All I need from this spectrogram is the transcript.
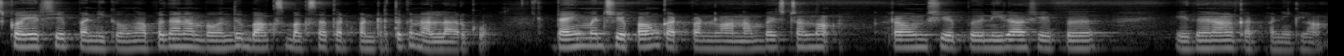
ஸ்கொயர் ஷேப் பண்ணிக்கோங்க. அப்போ தான் நம்ம வந்து பாக்ஸ் பாக்ஸாக கட் பண்ணுறதுக்கு நல்லாயிருக்கும் டைமண்ட் ஷேப்பாகவும் கட் பண்ணலாம். நம்ம இஷ்டம்தான். ரவுண்ட் ஷேப்பு நிலா ஷேப்பு எது வேணாலும் கட் பண்ணிக்கலாம்.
